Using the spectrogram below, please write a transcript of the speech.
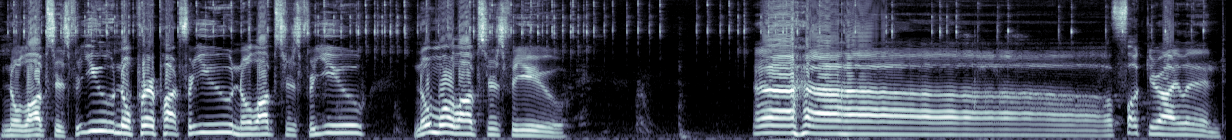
No lobsters for you. No prayer pot for you. No lobsters for you. No more lobsters for you. Ah, fuck your island.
